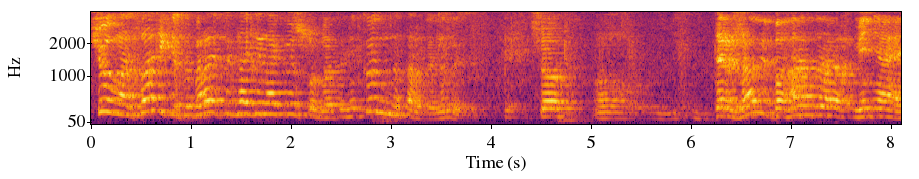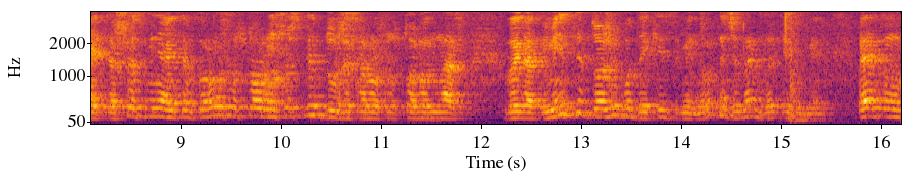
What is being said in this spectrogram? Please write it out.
Чого в нас садики збирають завжди однакові суми? Це ніколи не Наталкою не мислить. Що в державі багато міняється. Щось міняється в хорошу сторону, щось не в дуже хорошу сторону наш вигляд. В місті теж буде якісь зміни. От починаємо з цих змін. Поэтому,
